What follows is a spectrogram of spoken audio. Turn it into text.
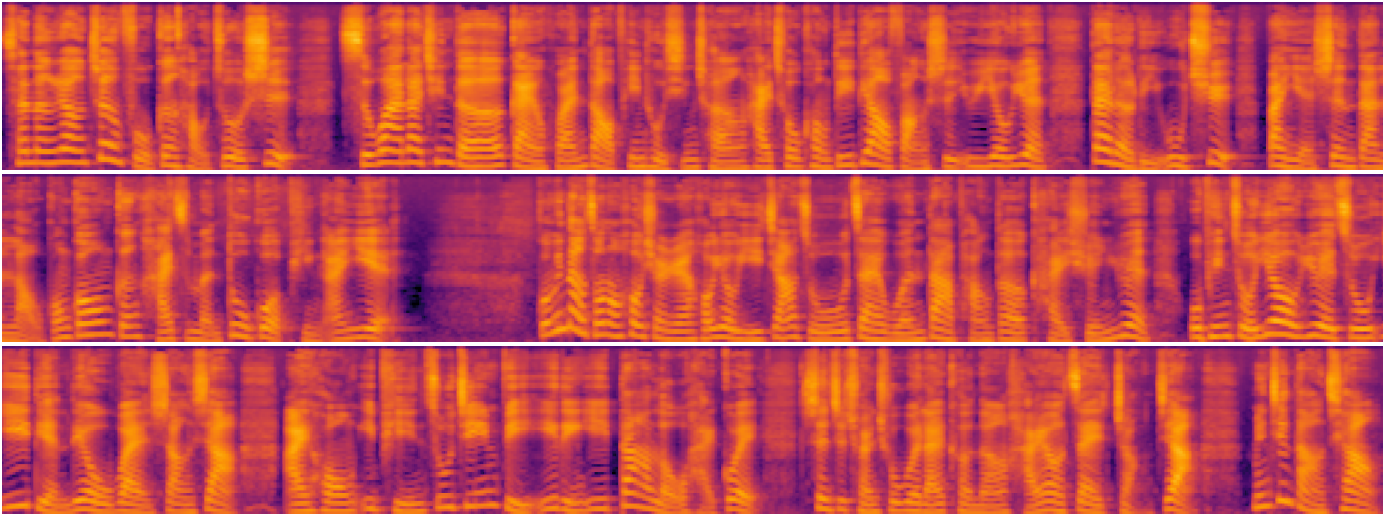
才能让政府更好做事。此外，赖清德赶环岛拼图行程，还抽空低调访视育幼院，带了礼物去扮演圣诞老公公，跟孩子们度过平安夜。国民党总统候选人侯友谊家族在文大旁的凯旋苑五平左右，月租一点六万上下，哀轰一平租金比一零一大楼还贵，甚至传出未来可能还要再涨价。民进党呛。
